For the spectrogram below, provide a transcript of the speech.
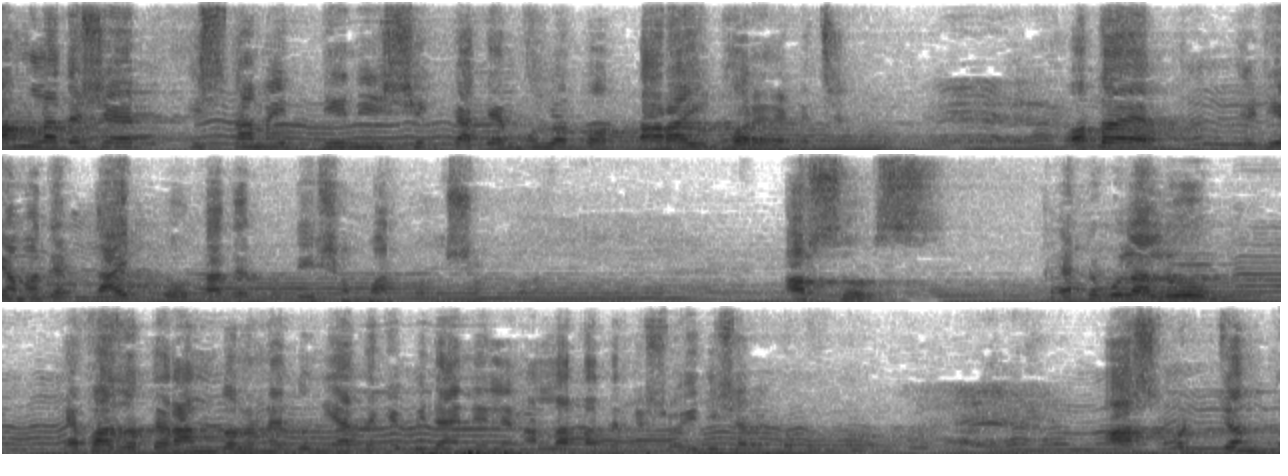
বাংলাদেশের ইসলামী দিনী শিক্ষাকে মূলত তারাই ধরে রেখেছেন অতএব এটি আমাদের দায়িত্ব, তাদের প্রতি সম্মান প্রদর্শন করা। আফসোস, এতগুলা লোক হেফাজতের আন্দোলনে দুনিয়া থেকে বিদায় নিলেন, আল্লাহ তাদেরকে শহীদ হিসাবে কবুল করুন। আজ পর্যন্ত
